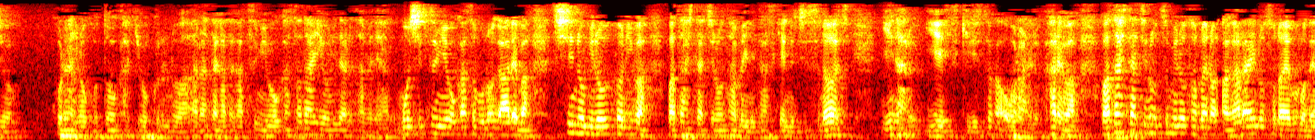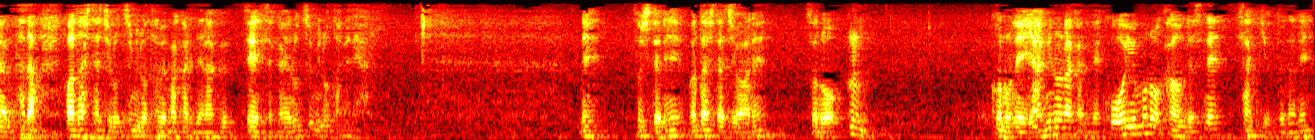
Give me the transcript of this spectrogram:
ちをこれらのことを書き送るのはあなた方が罪を犯さないようになるためである。もし罪を犯す者があれば父の源には私たちのために助け主すなわち義なるイエス・キリストがおられる。彼は私たちの罪のための贖いの備え物である。ただ私たちの罪のためばかりでなく全世界の罪のためである。ねそしてね私たちはねその、うんこのね闇の中にねこういうものを買うんですね。さっき言ってたね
